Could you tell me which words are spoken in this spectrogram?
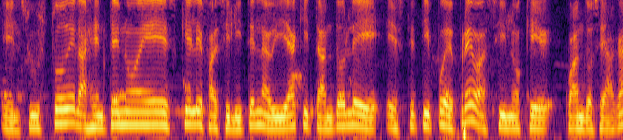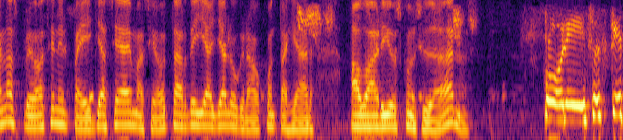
El susto de la gente no es que le faciliten la vida quitándole este tipo de pruebas, sino que cuando se hagan las pruebas en el país ya sea demasiado tarde y haya logrado contagiar a varios conciudadanos. Por eso es que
